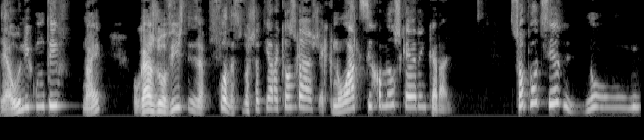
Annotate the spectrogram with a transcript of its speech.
É o único motivo, não é? O gajo ouviste e diz, "Ah, foda-se, vou chatear aqueles gajos. É que não há de ser como eles querem, caralho. Só pode ser. Não...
